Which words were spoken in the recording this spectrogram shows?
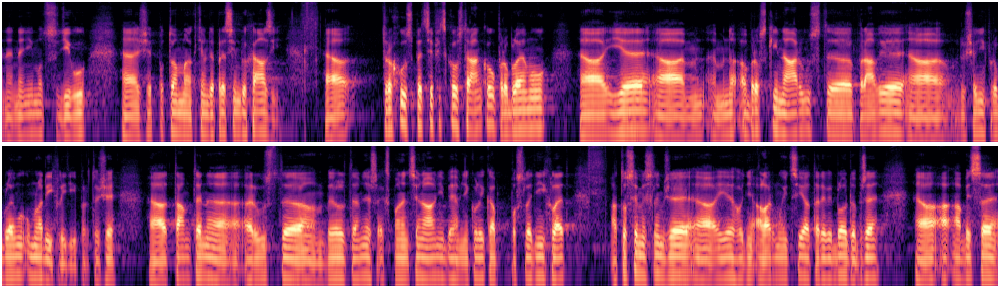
ne, není moc divu, že potom k těm depresím dochází. Trochu specifickou stránkou problému je obrovský nárůst právě duševních problémů u mladých lidí, protože tam ten růst byl téměř exponenciální během několika posledních let a to si myslím, že je hodně alarmující a tady by bylo dobře, aby se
